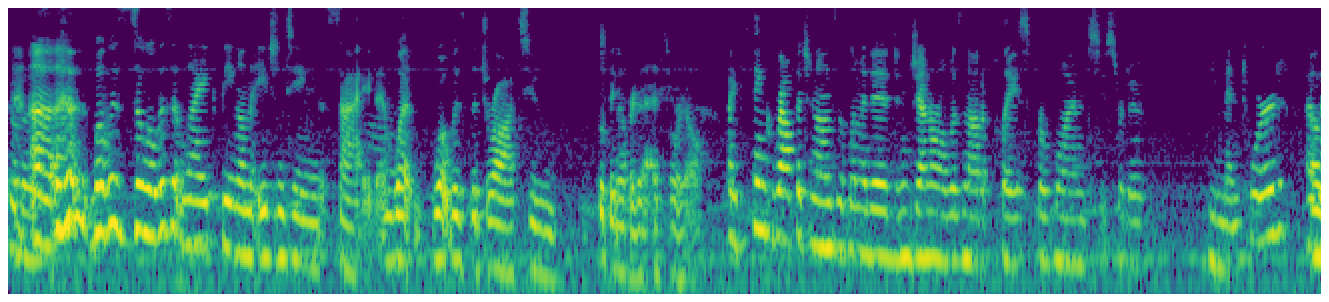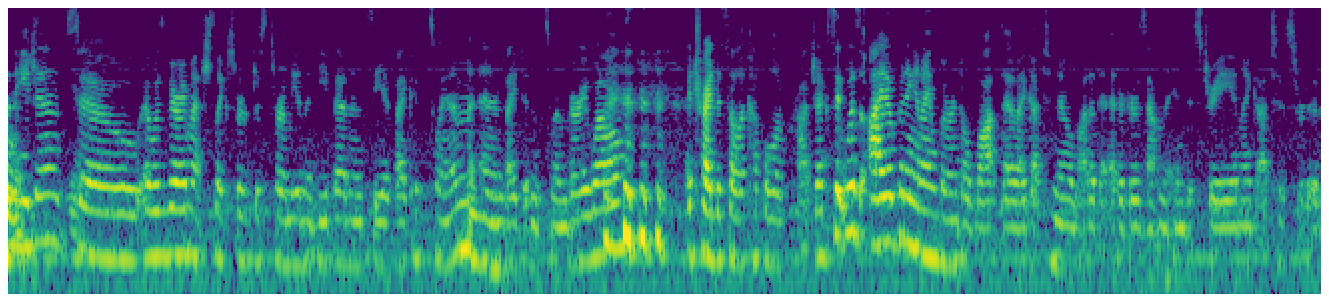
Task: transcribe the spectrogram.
Totally. Uh, what was so? What was it like being on the agenting side, and what what was the draw to flipping over to editorial? I think Ralph Vicinanza Limited in general was not a place for one to sort of be mentored as Oh, an agent. yeah. So it was very much like sort of just throw me in the deep end and see if I could swim, Mhm. and I didn't swim very well. I tried to sell a couple of projects. It was eye opening, and I learned a lot. Though I got to know a lot of the editors out in the industry, and I got to sort of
